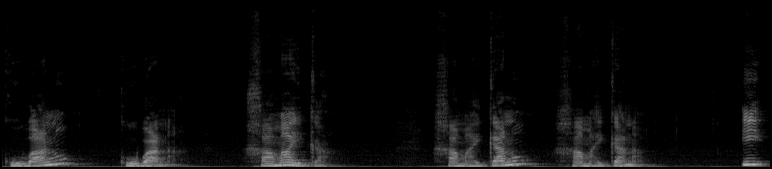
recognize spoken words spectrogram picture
cubano, cubana. Jamaica, jamaicano, jamaicana. Y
